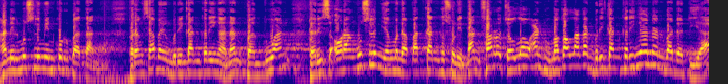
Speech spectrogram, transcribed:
anil muslimin kurbatan barang siapa yang memberikan keringanan bantuan dari seorang muslim yang mendapatkan kesulitan farajallahu anhu maka Allah akan berikan keringanan pada dia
